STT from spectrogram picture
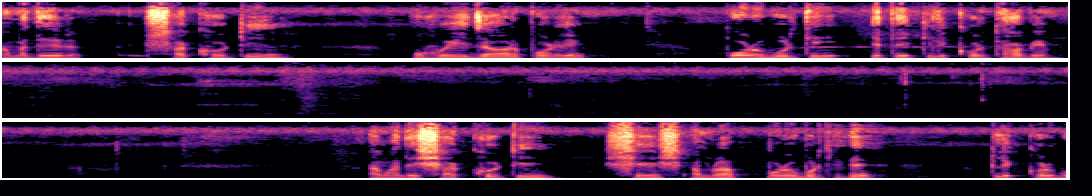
আমাদের স্বাক্ষরটি হয়ে যাওয়ার পরে পরবর্তী এতে ক্লিক করতে হবে। আমাদের স্বাক্ষরটি শেষ, আমরা পরবর্তীতে ক্লিক করব।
